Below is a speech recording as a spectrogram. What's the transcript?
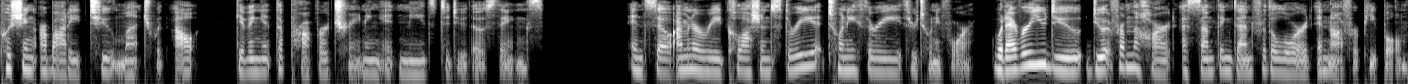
pushing our body too much without giving it the proper training it needs to do those things. And so I'm going to read Colossians 3 23 through 24. Whatever you do, do it from the heart as something done for the Lord and not for people.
